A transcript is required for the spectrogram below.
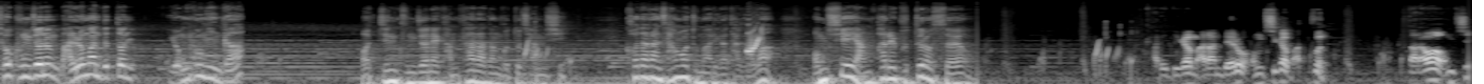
저 궁전은 말로만 듣던 용궁인가? 멋진 궁전에 감탄하던 것도 잠시 커다란 상어 두 마리가 다가와 엄씨의 양팔을 붙들었어요. 가리비가 말한 대로 엄씨가 맞군. 따라와 엄씨.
